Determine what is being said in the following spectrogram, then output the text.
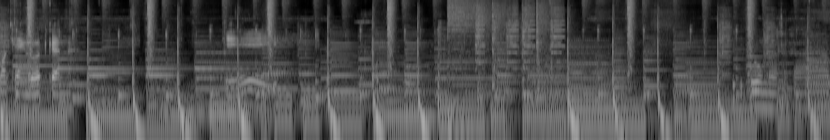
มาแข่งรถกันนะโอเคทุ่มแล้วนครับ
